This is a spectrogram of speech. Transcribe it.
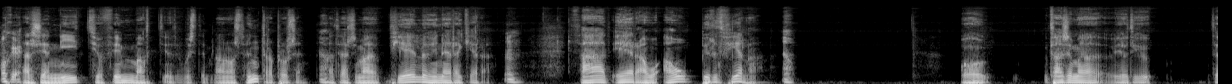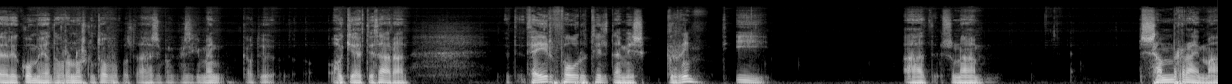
ok það er að segja 95, 80, þú veist, nánast 100% af það sem að félögin er að gera Mm. það er á ábyrð félagan Já. og það sem að, ég veit ekki þegar þið komið hérna frá norskum tófabólta það sem kannski menn gáttu hokkið eftir þar að þeir fóru til dæmis grimt í að svona samræma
